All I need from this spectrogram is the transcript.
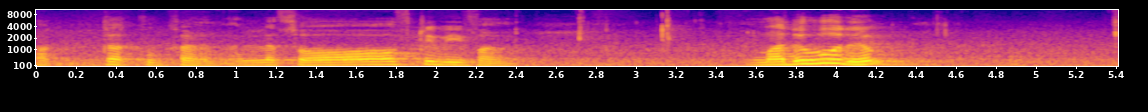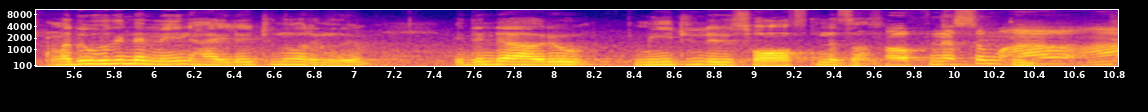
പക്ക കുക്കാണ്. നല്ല സോഫ്റ്റ് ബീഫാണ്. മധുഹൂദ്. മധുഹൂദിന്റെ മെയിൻ ഹൈലൈറ്റ് എന്ന് പറയുന്നത് ഇതിന്റെ ആ ഒരു മീറ്റിന്റെ ഒരു സോഫ്റ്റ്നെസ് ആണ്. സോഫ്റ്റ്നെസ്സും ആ ആ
